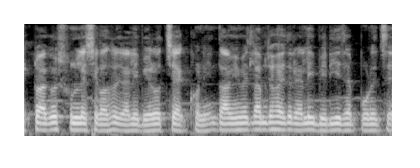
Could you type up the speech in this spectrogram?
একটু আগেও শুনলে সে কথা র্যালি বেরোচ্ছে এক্ষুনি। তো আমি ভেবেছিলাম যে হয়তো র্যালি বেরিয়ে যা, পড়েছে।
